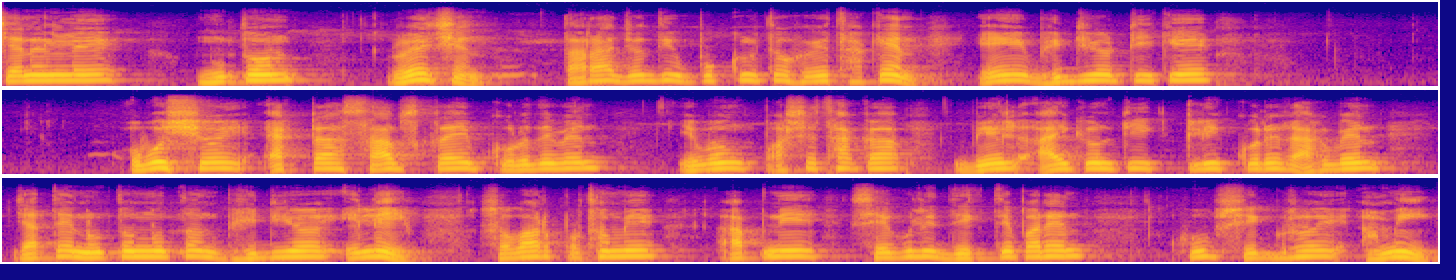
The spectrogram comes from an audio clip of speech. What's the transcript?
চ্যানেলে নূতন রয়েছেন, তারা যদি উপকৃত হয়ে থাকেন, এই ভিডিওটিকে অবশ্যই একটা সাবস্ক্রাইব করে দেবেন। এবং পাশে থাকা বেল আইকনটি ক্লিক করে রাখবেন যাতে নতুন নতুন ভিডিও এলে সবার প্রথমে আপনি সেগুলি দেখতে পারেন। খুব শীঘ্রই আমি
